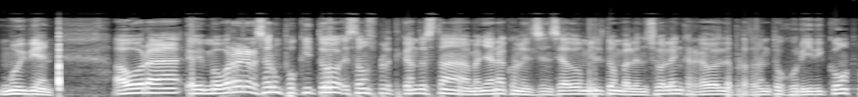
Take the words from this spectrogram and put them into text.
Muy bien. Ahora eh, me voy a regresar un poquito. Estamos platicando esta mañana con el licenciado Milton Valenzuela, encargado del Departamento Jurídico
